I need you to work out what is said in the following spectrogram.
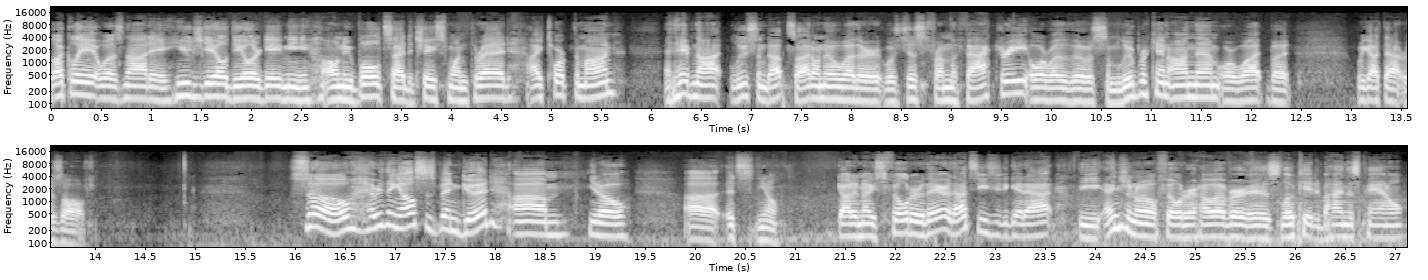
Luckily, it was not a huge deal. Dealer gave me all new bolts. I had to chase one thread. I torqued them on, and they've not loosened up, so I don't know whether it was just from the factory or whether there was some lubricant on them or what, but we got that resolved. So, everything else has been good. Um, you know, uh, it's, you know, got a nice filter there. That's easy to get at. The engine oil filter, however, is located behind this panel.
